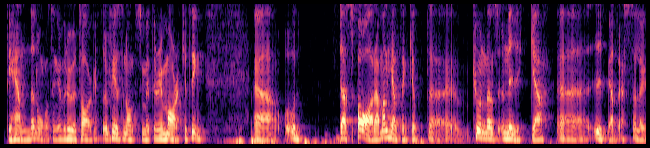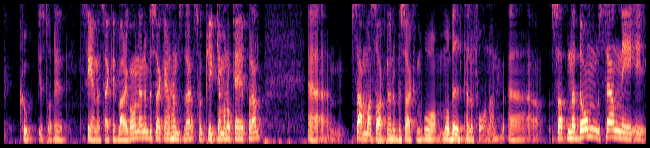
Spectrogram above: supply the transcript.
det händer någonting överhuvudtaget. Och då finns det något som heter remarketing. Eh, och där sparar man helt enkelt eh, kundens unika IP-adress eller cookies. Då. Det ser ni säkert varje gång när ni besöker en hemsida. Så klickar man OK på den. Eh, samma sak när du besöker på mobiltelefonen. Eh, så att när de sen är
